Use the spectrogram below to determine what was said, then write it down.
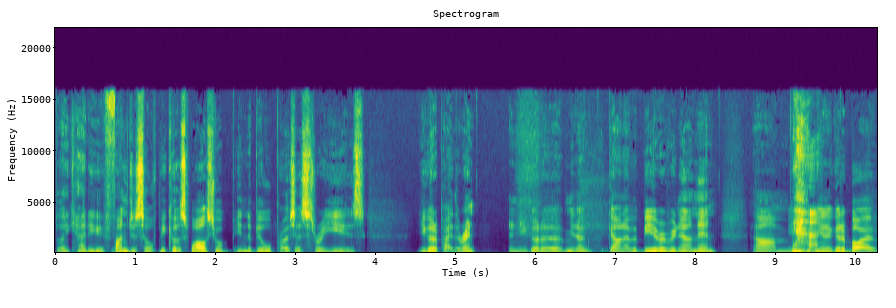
like, how do you fund yourself? Because whilst you're in the build process, three years, you got to pay the rent, and you got to, you know, go and have a beer every now and then. Um, you, you know, got to buy a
